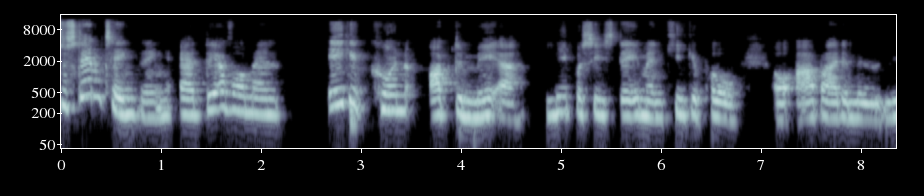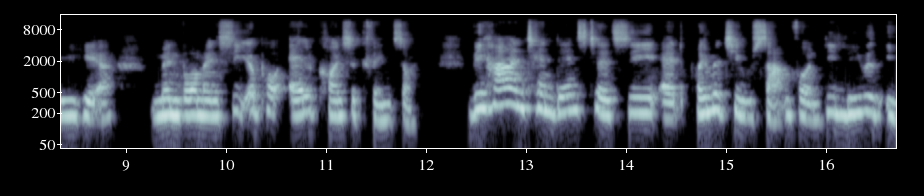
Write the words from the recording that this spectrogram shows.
Systemtænkning er der, hvor man ikke kun optimerer lige præcis det, man kigger på og arbejder med lige her, men hvor man siger på alle konsekvenser. Vi har en tendens til at sige, at primitive samfund, de levede i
